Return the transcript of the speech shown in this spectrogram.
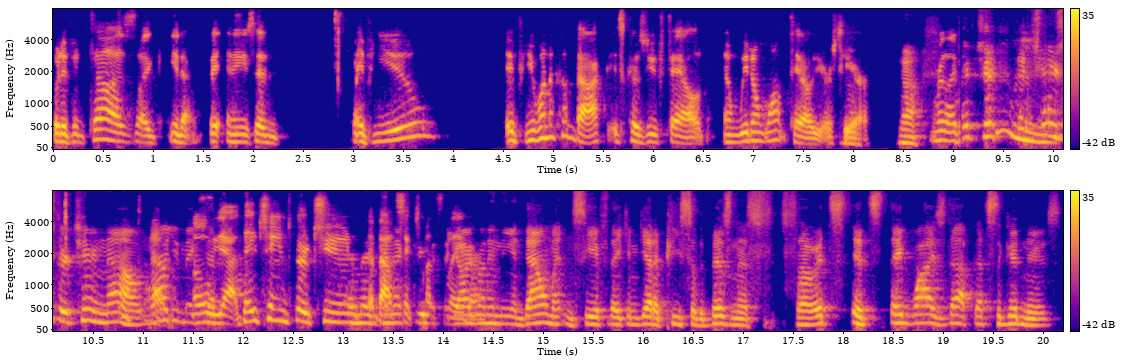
But if it does, like, you know, and he said, if you if you want to come back, it's because you failed, and we don't want failures here. Yeah, And we're like, they've, cha- they've Hmm. changed their tune now. Now you make oh yeah, they changed their tune they about six you with months the guy running the endowment and see if they can get a piece of the business. So it's it's they've wised up. That's the good news.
